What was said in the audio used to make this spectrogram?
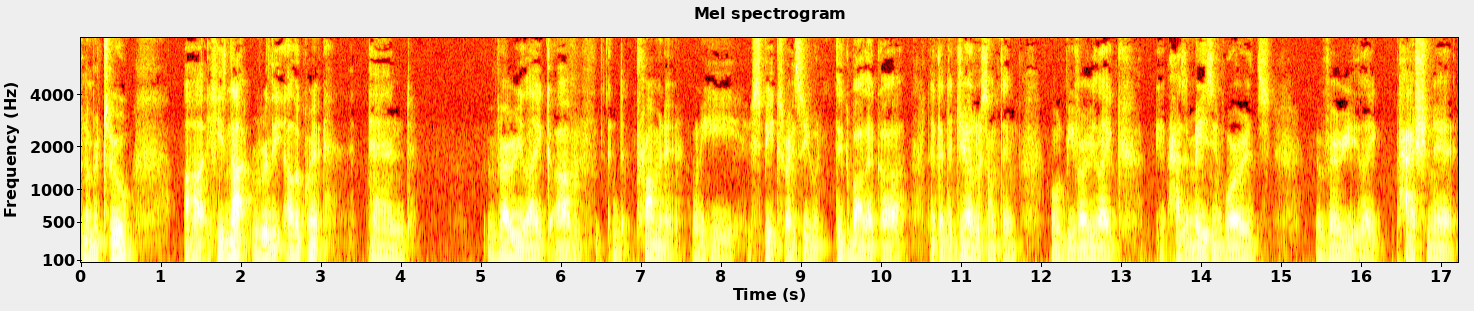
Number two, uh, he's not really eloquent and very like um prominent when he speaks, right? So you would think about like a like a Dajjal or something, it would be very like has amazing words, very like passionate,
